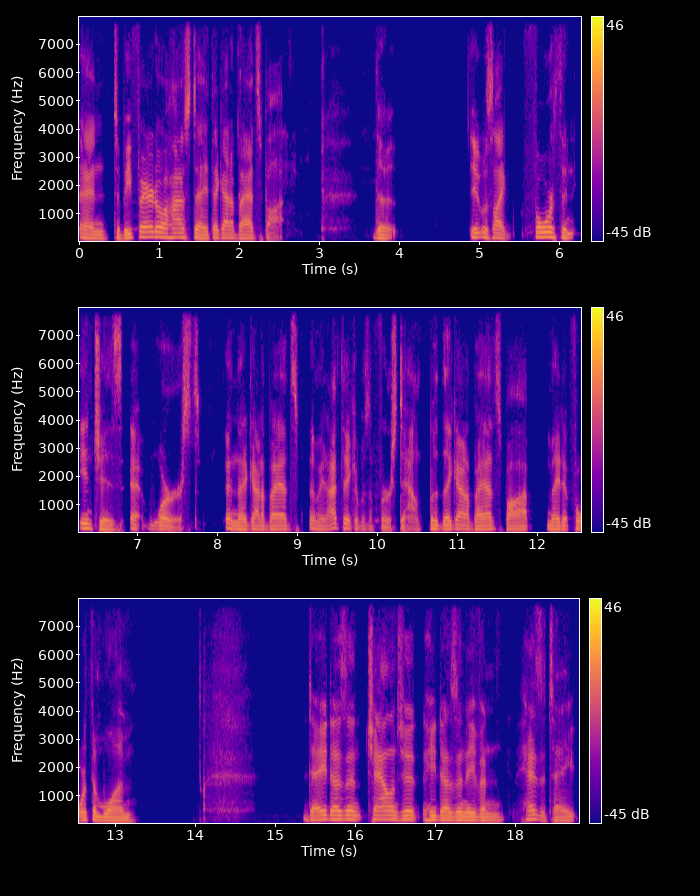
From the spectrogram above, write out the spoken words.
and to be fair to Ohio State, they got a bad spot. The it was like fourth and inches at worst, and they got a bad. I mean, I think it was a first down, but they got a bad spot, made it fourth and one. Day doesn't challenge it. He doesn't even hesitate,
